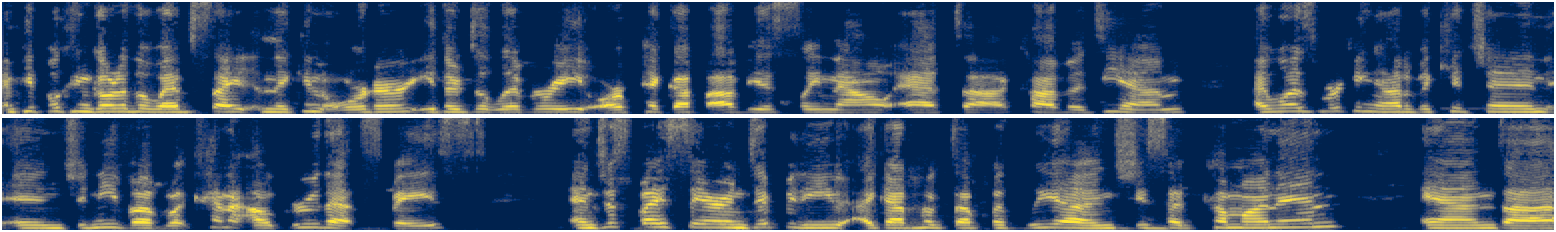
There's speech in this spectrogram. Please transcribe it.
and people can go to the website and they can order either delivery or pick up. Obviously now at uh, Kava Diem, I was working out of a kitchen in Geneva, but kind of outgrew that space. And just by serendipity, I got hooked up with Leah, and she said, "Come on in." And uh,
